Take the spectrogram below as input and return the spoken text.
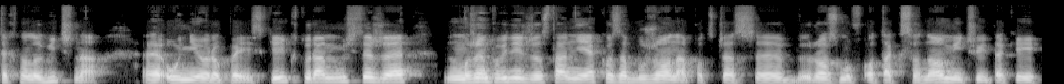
technologiczna Unii Europejskiej, która myślę, że możemy powiedzieć, że została niejako zaburzona podczas e, rozmów o taksonomii, czyli takiej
